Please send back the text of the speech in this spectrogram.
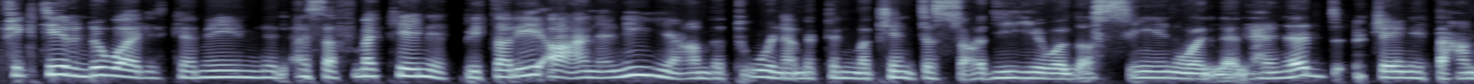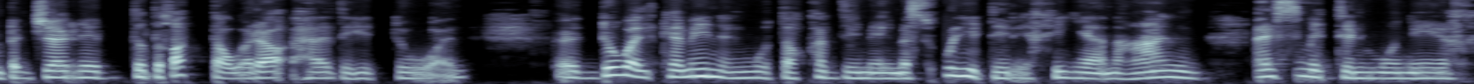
في كثير دول كمان للأسف ما كانت بطريقة علنية عم بتقولها مثل ما كانت السعودية ولا الصين ولا الهند كانت عم بتجرب تتغطى وراء هذه الدول. الدول كمان المتقدمة المسؤولة تاريخيا عن أزمة المناخ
